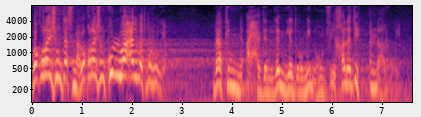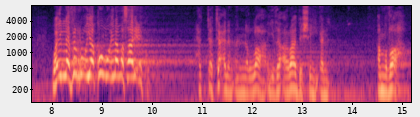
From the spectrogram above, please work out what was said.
وقريش تسمع. وقريش كلها علمت بالرؤيا. لكن أحدا لم يدر منهم في خلده أنها الرؤيا. وإلا في الرؤيا قوموا إلى مصارعكم. حتى تعلم أن الله إذا أراد شيئا أمضاه.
